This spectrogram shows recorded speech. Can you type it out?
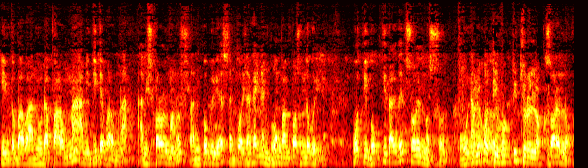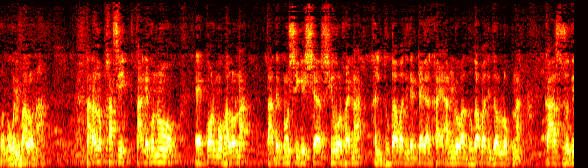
কিন্তু বাবা আমি ওটা পারম না আমি দিতে পারম না। আমি সরল মানুষ আমি কবিরাজ আমি পয়সা খাই না আমি ভং ভাং পছন্দ করি না। অতি ভক্তি তাদের চোরের নশ্বর। মানে অতি ভক্তি চোরের লক্ষণ। চরের লক্ষণ ওগুলি ভালো না। তারা হলো ফাঁসি। তাকে কোনো কর্ম ভালো না। তাদের কোনো চিকিৎসা শিওর হয় না। খালি ধোকাবাজিদের টেকা খায়। আমি বাবা ধোকাবাজি দেওয়ার লোক না। কাজ যদি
